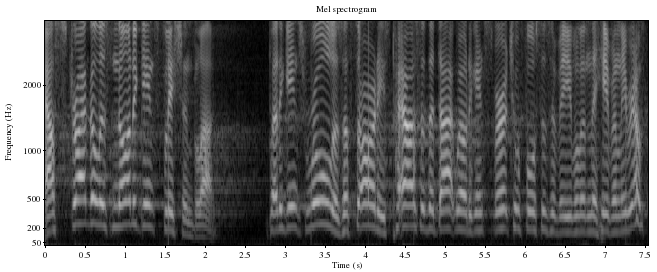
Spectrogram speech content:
Our struggle is not against flesh and blood but against rulers, authorities, powers of the dark world, against spiritual forces of evil in the heavenly realms.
